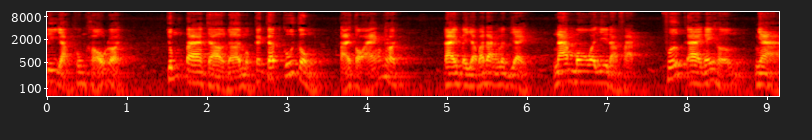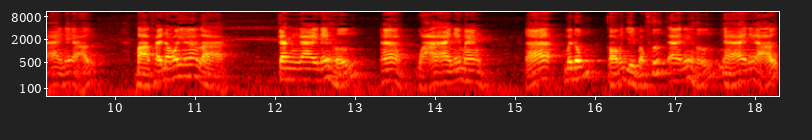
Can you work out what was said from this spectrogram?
đi vào khuôn khổ rồi. Chúng ta chờ đợi một cái kết cuối cùng tại tòa án thôi. Đây bây giờ bà đăng lên vậy Nam Mô A Di Đà Phật. Phước ai nấy hưởng nhà ai nấy ở. Bà phải nói là căn ai nấy hưởng ha, quả ai nấy mang. Đó mới đúng. Còn cái gì mà phước ai nấy hưởng nhà ai nấy ở?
